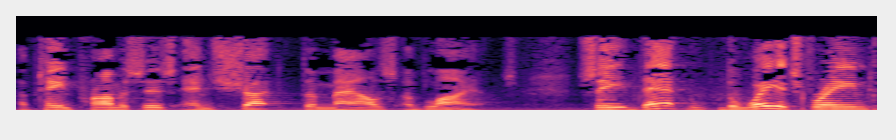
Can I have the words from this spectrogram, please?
obtained promises, and shut the mouths of lions. See, that, the way it's framed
